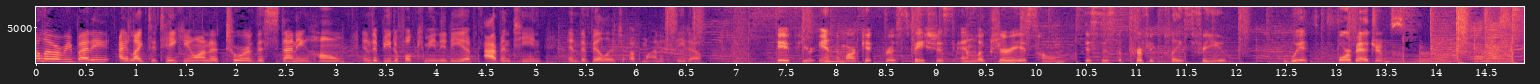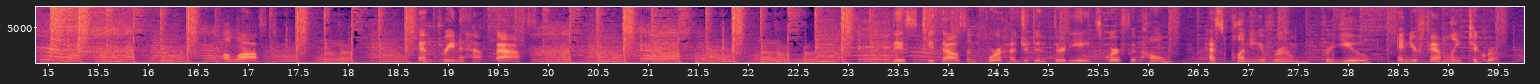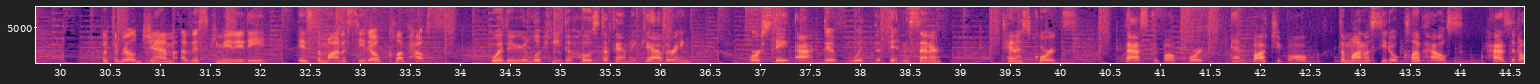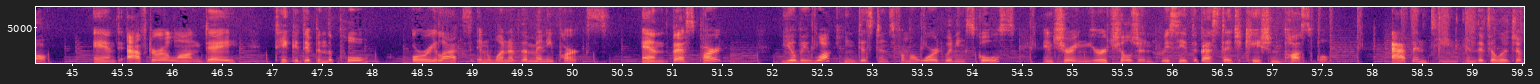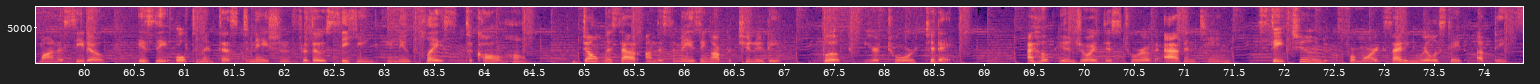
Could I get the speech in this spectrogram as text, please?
Hello everybody, I'd like to take you on a tour of this stunning home in the beautiful community of Aventine in the village of Montecito. If you're in the market for a spacious and luxurious home, this is the perfect place for you. With four bedrooms, a loft, and three and a half baths. This 2,438 square foot home has plenty of room for you and your family to grow. But the real gem of this community is the Montecito Clubhouse. Whether you're looking to host a family gathering or stay active with the fitness center, tennis courts, basketball court, and bocce ball, the Montecito Clubhouse has it all. And after a long day, take a dip in the pool or relax in one of the many parks. And the best part? You'll be walking distance from award winning schools, ensuring your children receive the best education possible. Aventine in the village of Montecito is the ultimate destination for those seeking a new place to call home. Don't miss out on this amazing opportunity. Book your tour today. I hope you enjoyed this tour of Aventine. Stay tuned for more exciting real estate updates.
